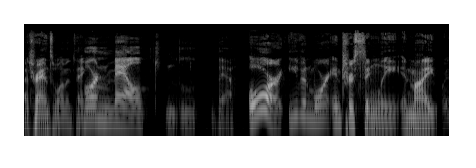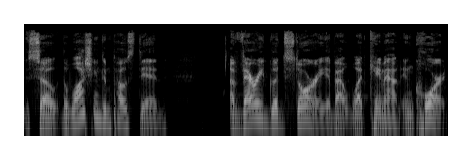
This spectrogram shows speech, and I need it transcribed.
A trans woman, thank Born you. male yeah. Or even more interestingly in my so the Washington Post did a very good story about what came out in court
